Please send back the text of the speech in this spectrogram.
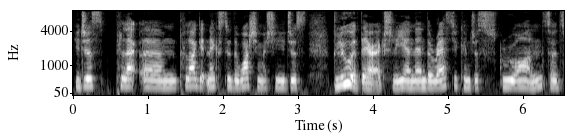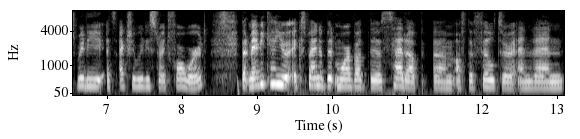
you just pl- um, plug it next to the washing machine. You just glue it there actually. And then the rest you can just screw on. So it's really, it's actually really straightforward. But maybe can you explain a bit more about the setup um, of the filter and then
